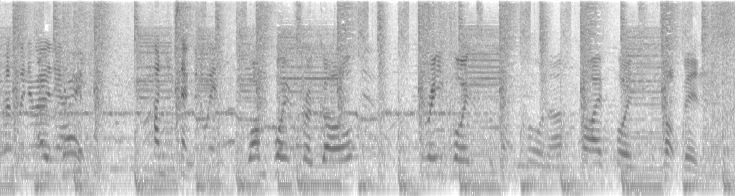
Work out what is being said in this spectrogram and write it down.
have winner earlier. Okay. 100% going to win. One point for a goal, three points for bottom corner, five points for top bins.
